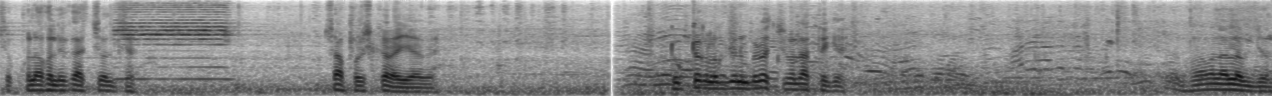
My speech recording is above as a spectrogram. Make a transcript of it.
সব খোলাখুলি কাজ চলছে। সব পরিষ্কার হয়ে যাবে। টুকটাক লোকজন বেরোচ্ছে মেলার থেকে। ভাঙামেলার লোকজন।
